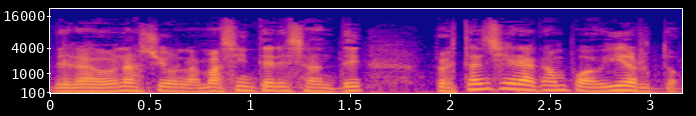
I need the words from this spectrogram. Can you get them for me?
de la donación, la más interesante, pero estancia era campo abierto.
